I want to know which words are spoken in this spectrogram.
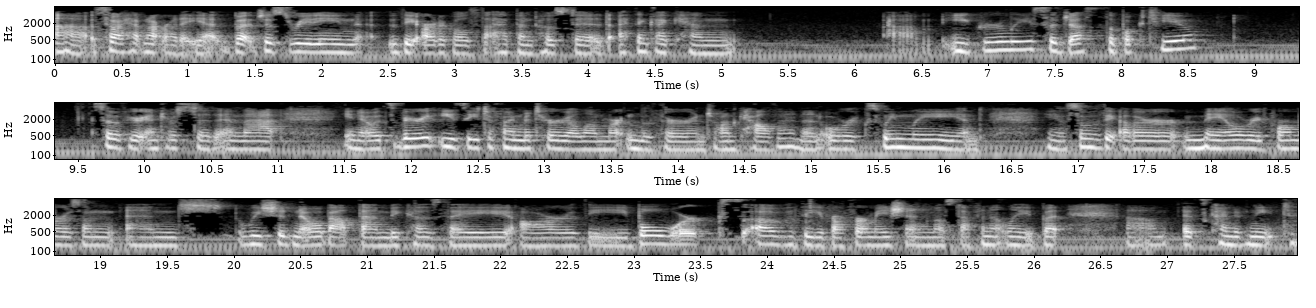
Uh, so I have not read it yet, but just reading the articles that have been posted, I think I can um, eagerly suggest the book to you. So if you're interested in that, you know, it's very easy to find material on Martin Luther and John Calvin and Ulrich Zwingli and, you know, some of the other male reformers, and, and we should know about them because they are the bulwarks of the Reformation, most definitely. But um, it's kind of neat to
